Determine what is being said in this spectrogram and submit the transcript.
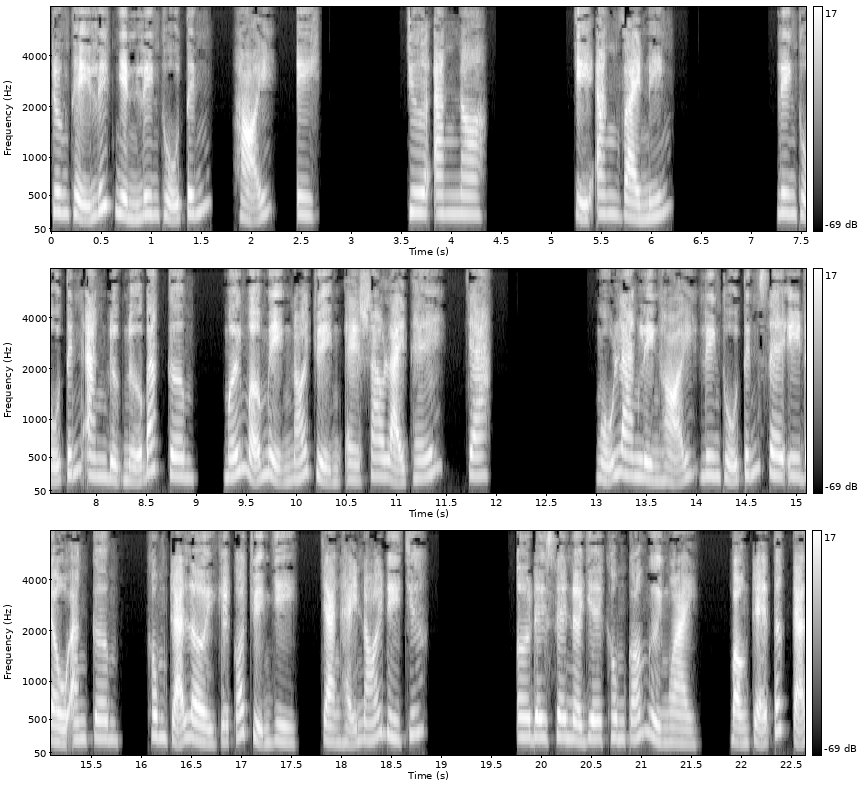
Trương Thị liếc nhìn liên thủ tính, hỏi, y. Chưa ăn no. Chỉ ăn vài miếng. Liên thủ tính ăn được nửa bát cơm, mới mở miệng nói chuyện e sao lại thế, cha. Ngũ Lan liền hỏi liên thủ tính y đầu ăn cơm, không trả lời kể có chuyện gì, chàng hãy nói đi chứ. Ở đây CNG không có người ngoài, bọn trẻ tất cả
